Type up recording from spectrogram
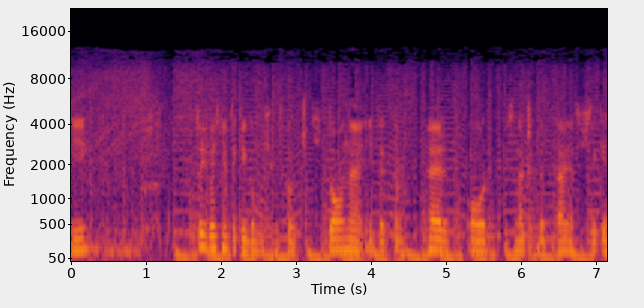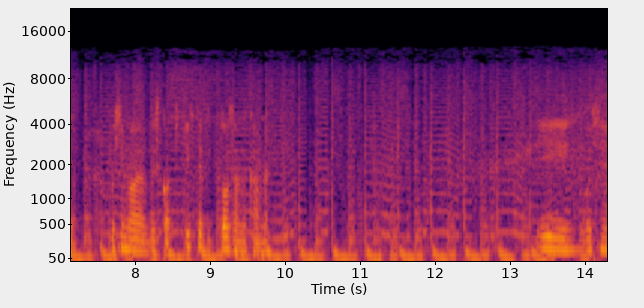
I coś właśnie takiego musi wyskoczyć. Done i tak tam help or znaczek zapytania, coś takiego. Właśnie ma wyskoczyć i wtedy to zamykamy. I właśnie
